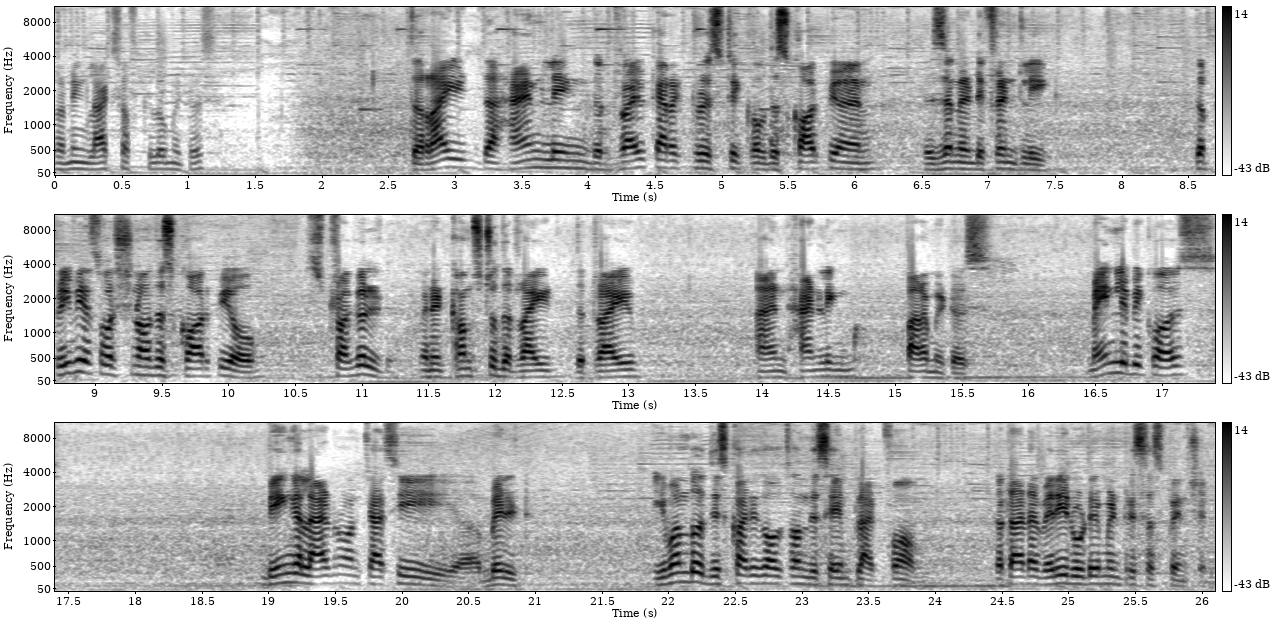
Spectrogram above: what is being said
running lakhs of kilometers. The ride, the handling, the drive characteristic of the Scorpio N is in a different league. The previous version of the Scorpio struggled when it comes to the ride, the drive and handling parameters. Mainly because being a ladder on chassis uh, built, even though this car is also on the same platform, that had a very rudimentary suspension.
